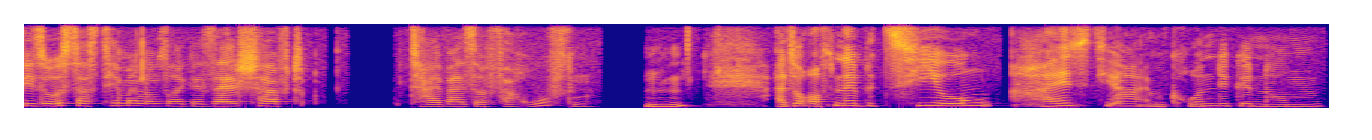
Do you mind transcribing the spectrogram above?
wieso ist das Thema in unserer Gesellschaft teilweise verrufen. Mhm. Also offene Beziehung heißt ja im Grunde genommen,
